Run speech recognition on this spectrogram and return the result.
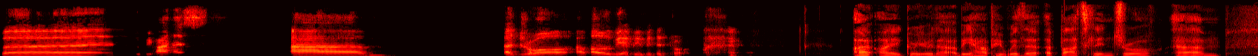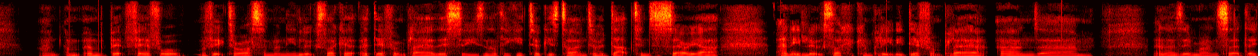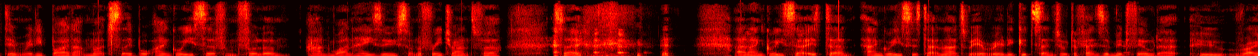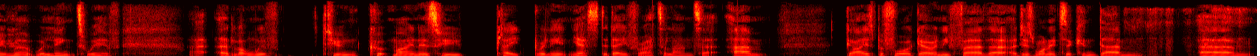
But to be honest, um, a draw. I will be happy with a draw. I, I agree with that. I'll be happy with a, a battling draw. Um, I'm, I'm, I'm, a bit fearful of Victor Osimhen. He looks like a, a, different player this season. I think he took his time to adapt into Serie A, and he looks like a completely different player. And um, and as Imran said, they didn't really buy that much, so they bought Anguissa from Fulham and Juan Jesus on a free transfer. So. And Anguissa is turned Anguissa has turned out to be a really good central defensive midfielder who Roma were linked with, uh, along with Teun Koopmeiners, who played brilliant yesterday for Atalanta. Um, guys, before I go any further, I just wanted to condemn um,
